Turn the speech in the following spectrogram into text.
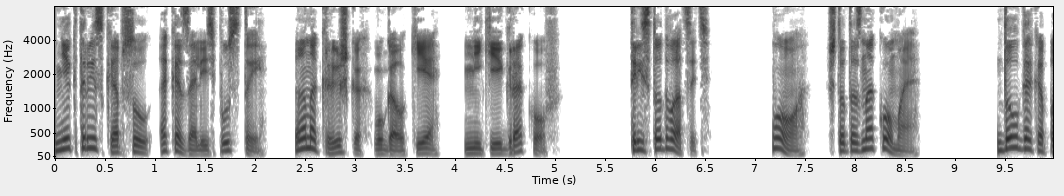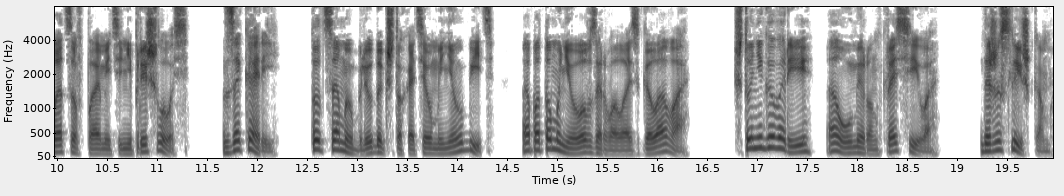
Некоторые из капсул оказались пусты, а на крышках, в уголке, ники игроков. 320. О, что-то знакомое. Долго копаться в памяти не пришлось. Закарий, тот самый ублюдок, что хотел меня убить, а потом у него взорвалась голова. Что не говори, а умер он красиво. Даже слишком.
